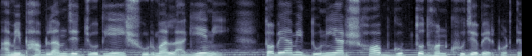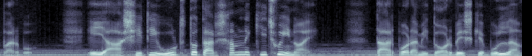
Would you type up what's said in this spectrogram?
আমি ভাবলাম যে যদি এই সুরমা লাগিয়ে নিই তবে আমি দুনিয়ার সব গুপ্তধন খুঁজে বের করতে পারব। এই আশিটি উঠ তো তার সামনে কিছুই নয়। তারপর আমি দরবেশকে বললাম,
